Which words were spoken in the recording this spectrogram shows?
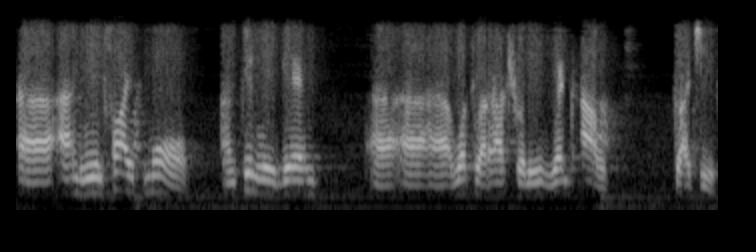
uh, and we will fight more until we gain uh, uh what we are actually went out to achieve.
